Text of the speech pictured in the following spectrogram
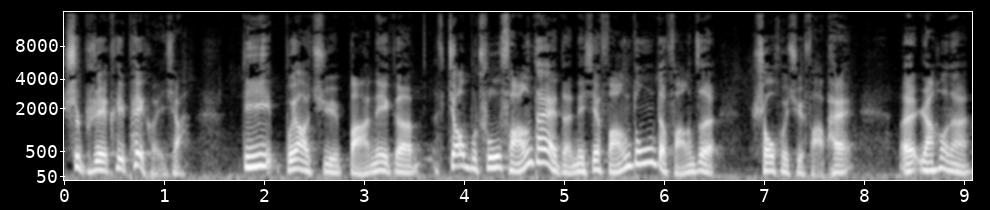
是不是也可以配合一下？第一，不要去把那个交不出房贷的那些房东的房子收回去法拍。呃，然后呢，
